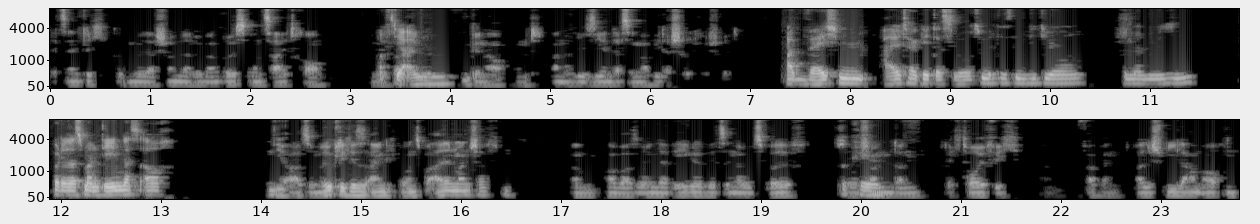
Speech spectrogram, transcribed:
letztendlich gucken wir da schon dann über einen größeren Zeitraum. Auf die eigenen. Genau, und analysieren das immer wieder Schritt für Schritt. Ab welchem Alter geht das los mit diesen Videoanalysen? Oder dass man denen das auch. Ja, also möglich ist es eigentlich bei uns bei allen Mannschaften. Ähm, aber so in der Regel wird es in der U12 so okay. schon dann recht häufig ähm, verwendet. Alle Spieler haben auch einen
